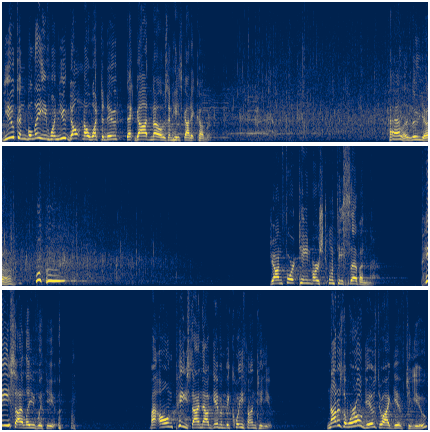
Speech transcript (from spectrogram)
You can believe when you don't know what to do that God knows and He's got it covered. Hallelujah. Woo-hoo. John 14, verse 27. Peace I leave with you. My own peace I now give and bequeath unto you. Not as the world gives, do I give to you.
